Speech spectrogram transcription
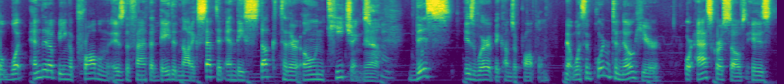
But what ended up being a problem is the fact that they did not accept it and they stuck to their own teachings. Yeah. Hmm. This is where it becomes a problem. Now, what's important to know here or ask ourselves is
